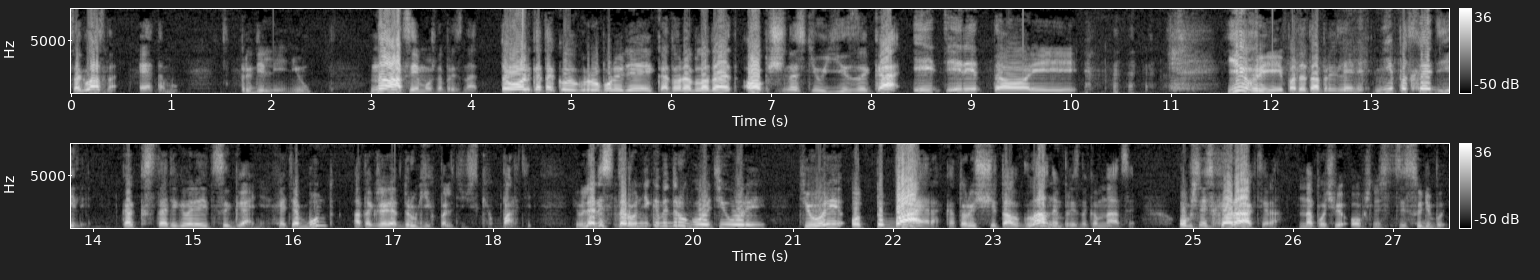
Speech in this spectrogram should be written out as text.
Согласно этому определению, нацией можно признать только такую группу людей, которая обладает общностью языка и территории. Евреи под это определение не подходили, как, кстати говоря, и цыгане, хотя бунт, а также ряд других политических партий, являлись сторонниками другой теории, теории Отто Байера, который считал главным признаком нации общность характера на почве общности судьбы.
